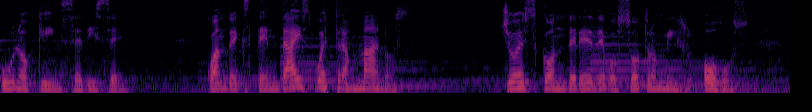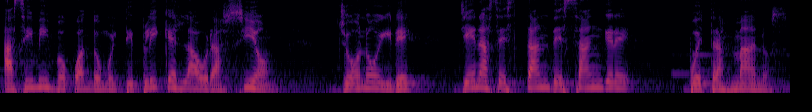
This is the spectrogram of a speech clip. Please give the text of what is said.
1:15 dice, cuando extendáis vuestras manos, yo esconderé de vosotros mis ojos. Asimismo, cuando multipliques la oración, yo no iré. Llenas están de sangre vuestras manos.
